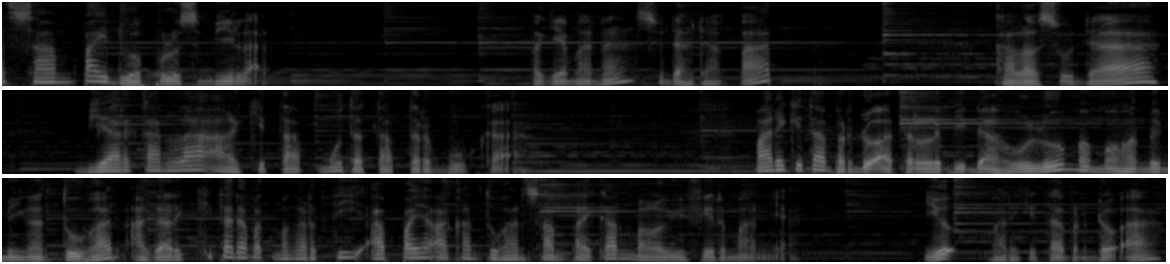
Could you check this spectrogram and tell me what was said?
sampai 29. Bagaimana? Sudah dapat? Kalau sudah, biarkanlah Alkitabmu tetap terbuka. Mari kita berdoa terlebih dahulu memohon bimbingan Tuhan agar kita dapat mengerti apa yang akan Tuhan sampaikan melalui firman-Nya. Yuk, mari kita berdoa.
